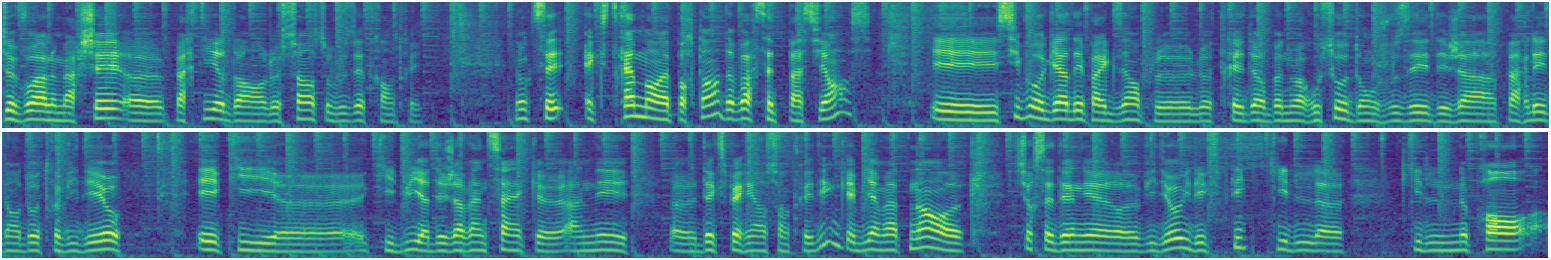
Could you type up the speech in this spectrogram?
de voir le marché euh, partir dans le sens où vous êtes rentré. Donc c'est extrêmement important d'avoir cette patience et si vous regardez par exemple le trader Benoît Rousseau dont je vous ai déjà parlé dans d'autres vidéos et qui, euh, qui lui a déjà 25 euh, années d'expérience en trading. Et bien maintenant sur ces dernières vidéos il explique qu'il ne prend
